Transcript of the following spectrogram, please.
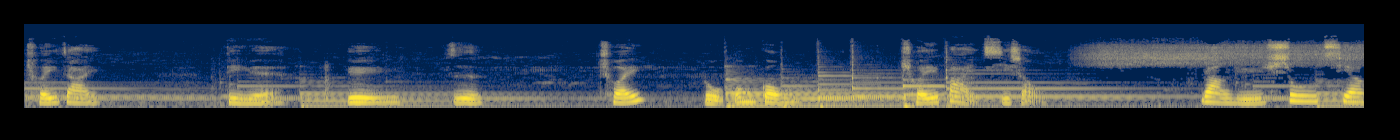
垂哉！”帝曰：“于子垂，汝公公，垂拜其手，让于书腔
